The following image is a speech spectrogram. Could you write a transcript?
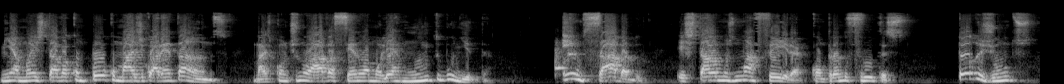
minha mãe estava com pouco mais de 40 anos, mas continuava sendo uma mulher muito bonita. Em um sábado, Estávamos numa feira comprando frutas, todos juntos,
